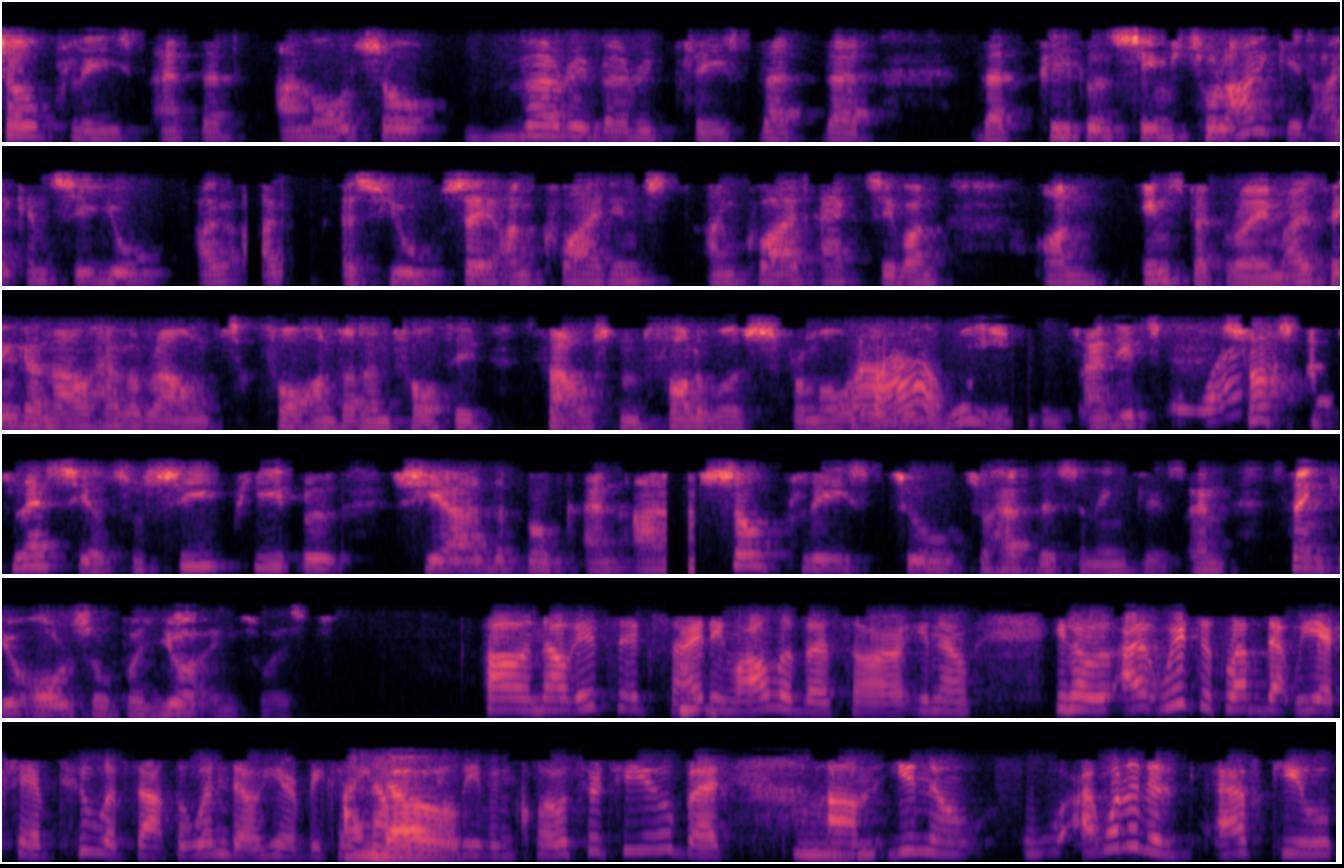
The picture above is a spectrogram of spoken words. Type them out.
so pleased at that. I'm also very, very pleased that, that, that people seem to like it. I can see you, I, I, as you say, I'm quite, in, I'm quite active on, on Instagram. I think I now have around 440 thousand followers from all wow. over the world. And it's wow. such a pleasure to see people share the book. And I'm so pleased to, to have this in English. And thank you also for your interest. Oh no, it's exciting. All of us are, you know, you know, I, we just love that we actually have tulips out the window here because I now know. we feel even closer to you. But, mm. um, you know, I wanted to ask you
